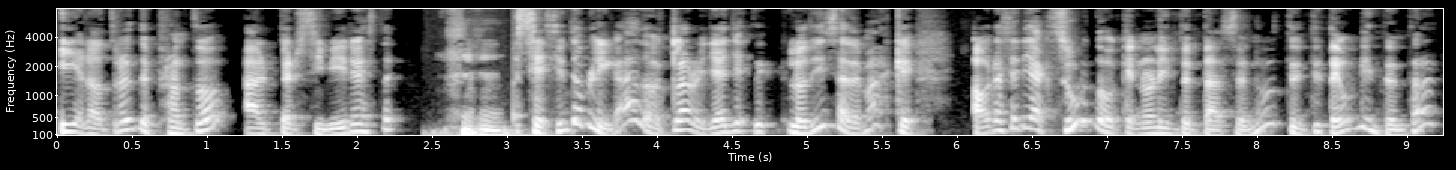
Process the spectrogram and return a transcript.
Y el otro, de pronto, al percibir este, se siente obligado, claro, ya, lo dice además, que ahora sería absurdo que no lo intentase, ¿no? Tengo que intentar.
